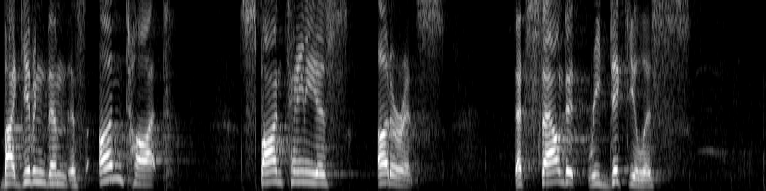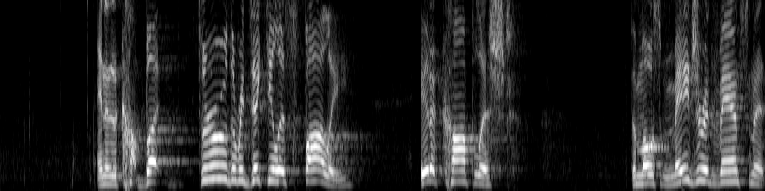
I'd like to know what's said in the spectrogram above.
by giving them this untaught, spontaneous utterance that sounded ridiculous. And it, but through the ridiculous folly, it accomplished the most major advancement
